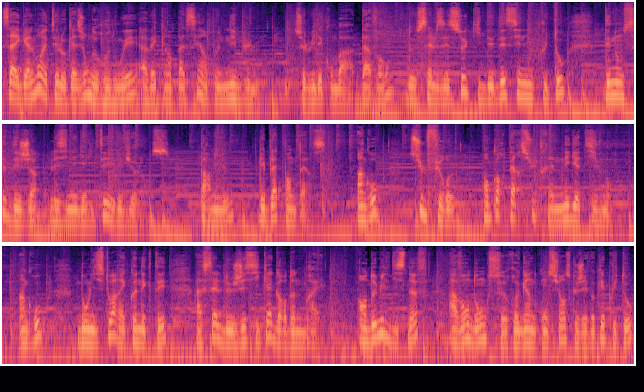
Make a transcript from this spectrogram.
ça a également été l'occasion de renouer avec un passé un peu nébuleux, celui des combats d'avant, de celles et ceux qui, des décennies plus tôt, dénonçaient déjà les inégalités et les violences. Parmi eux, les Black Panthers, un groupe sulfureux, encore perçu très négativement. Un groupe dont l'histoire est connectée à celle de Jessica Gordon-Bray. En 2019, avant donc ce regain de conscience que j'évoquais plus tôt,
